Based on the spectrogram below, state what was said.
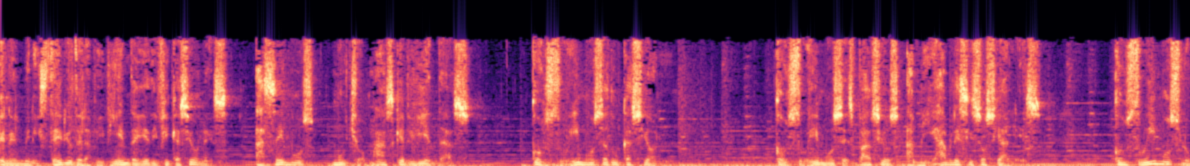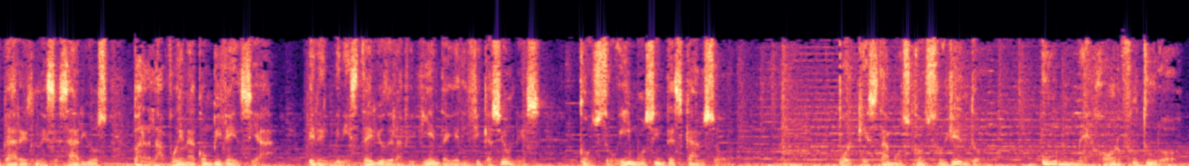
En el Ministerio de la Vivienda y Edificaciones hacemos mucho más que viviendas. Construimos educación. Construimos espacios amigables y sociales. Construimos lugares necesarios para la buena convivencia. En el Ministerio de la Vivienda y Edificaciones construimos sin descanso. Porque estamos construyendo un mejor futuro.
